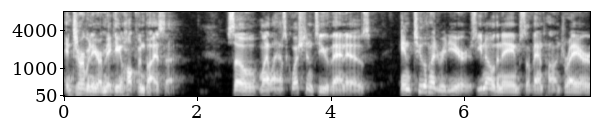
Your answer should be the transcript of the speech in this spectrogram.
in Germany are making Hopfenweisse. So my last question to you then is, in 200 years, you know the names of Anton Dreher,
